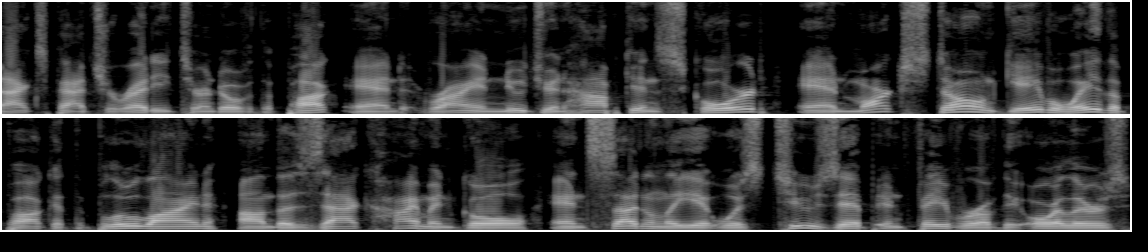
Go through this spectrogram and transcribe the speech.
Max Pacioretty turned over the puck, and Ryan Nugent Hopkins scored, and Mark Stone gave away the puck at the blue line on the Zach Hyman goal, and suddenly it was 2 zip in favor of the Oilers.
